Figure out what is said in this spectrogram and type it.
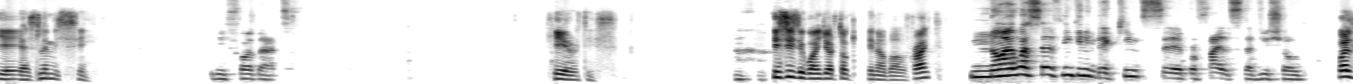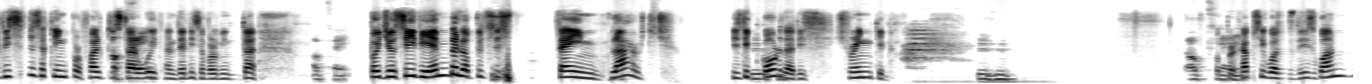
Yes, let me see. Before that. Here it is. Uh -huh. This is the one you're talking about, right? No, I was uh, thinking in the King's uh, profiles that you showed. Well, this is a King profile to okay. start with, and then it's evolving time. Okay. But you see the envelope is staying large. It's the mm -hmm. core that is shrinking. Mm -hmm. Okay. Or perhaps it was this one?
